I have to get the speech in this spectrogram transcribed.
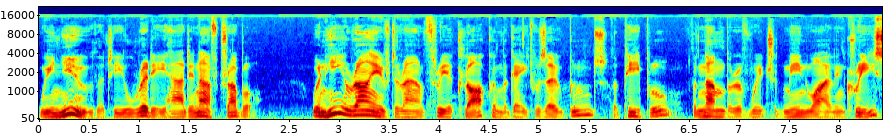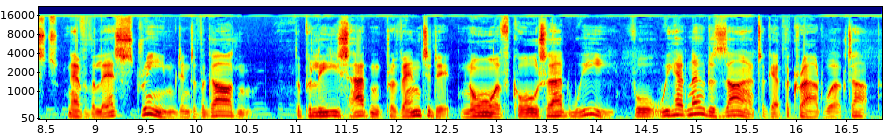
We knew that he already had enough trouble. When he arrived around three o'clock and the gate was opened, the people, the number of which had meanwhile increased, nevertheless streamed into the garden. The police hadn't prevented it, nor, of course, had we, for we had no desire to get the crowd worked up.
